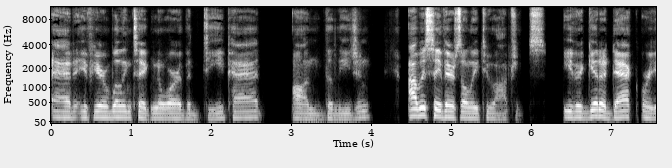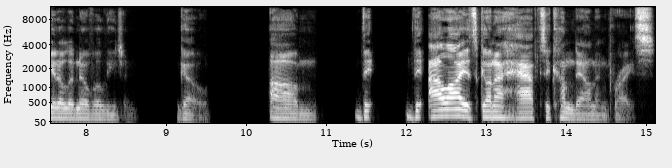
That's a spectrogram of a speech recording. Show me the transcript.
and if you're willing to ignore the d-pad on the legion i would say there's only two options either get a deck or get a lenovo legion go um the the ally is gonna have to come down in price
